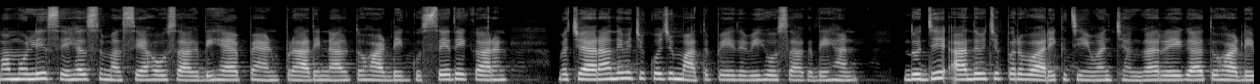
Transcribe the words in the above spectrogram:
ਮਾਮੂਲੀ ਸਿਹਤ ਸਮੱਸਿਆ ਹੋ ਸਕਦੀ ਹੈ। ਭੈਣ ਭਰਾ ਦੇ ਨਾਲ ਤੁਹਾਡੇ ਗੁੱਸੇ ਦੇ ਕਾਰਨ ਵਿਚਾਰਾਂ ਦੇ ਵਿੱਚ ਕੁਝ ਮਤਭੇਦ ਵੀ ਹੋ ਸਕਦੇ ਹਨ। ਦੂਜੇ ਅੱਧ ਵਿੱਚ ਪਰਿਵਾਰਿਕ ਜੀਵਨ ਚੰਗਾ ਰਹੇਗਾ, ਤੁਹਾਡੇ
